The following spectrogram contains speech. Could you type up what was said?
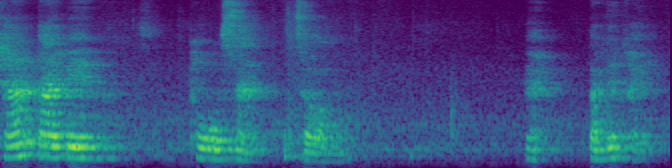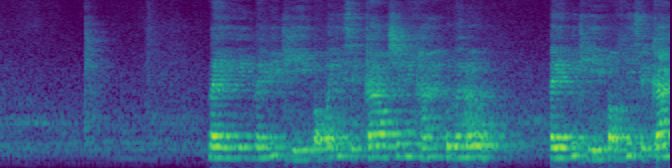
ช้างกลายเป็นโทสะสองอะตามเงื่อนไขในในวิถีบอกว่า 29 ใช่ไหมคะ คุณมโนในวิถีบอกที่สิบเก้า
